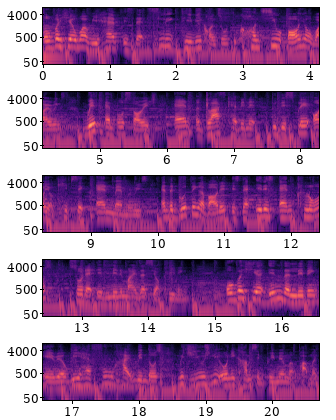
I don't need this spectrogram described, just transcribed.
Over here what we have is that sleek TV console to conceal all your wirings with ample storage and a glass cabinet to display all your keepsake and memories. And the good thing about it is that it is enclosed so that it minimizes your cleaning. Over here in the living area, we have full height windows, which usually only comes in premium apartment.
